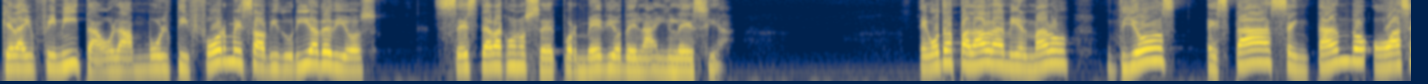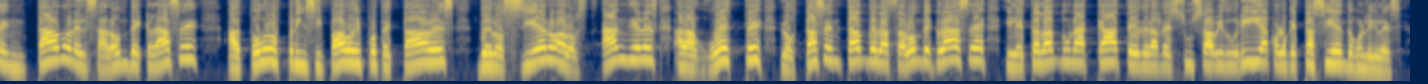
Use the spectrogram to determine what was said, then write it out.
que la infinita o la multiforme sabiduría de Dios se es a conocer por medio de la iglesia. En otras palabras, mi hermano, Dios está sentando o ha sentado en el salón de clase a todos los principados y potestades de los cielos, a los ángeles, a las huestes, lo está sentando en el salón de clase y le está dando una cátedra de su sabiduría con lo que está haciendo con la iglesia.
